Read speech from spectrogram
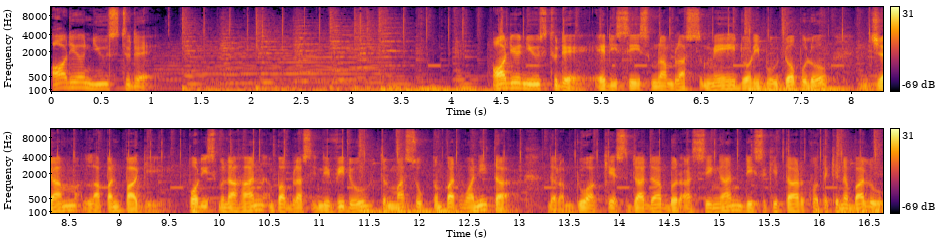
Audio News Today. Audio News Today, edisi 19 Mei 2020, jam 8 pagi. Polis menahan 14 individu termasuk 4 wanita dalam dua kes dada berasingan di sekitar Kota Kinabalu.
